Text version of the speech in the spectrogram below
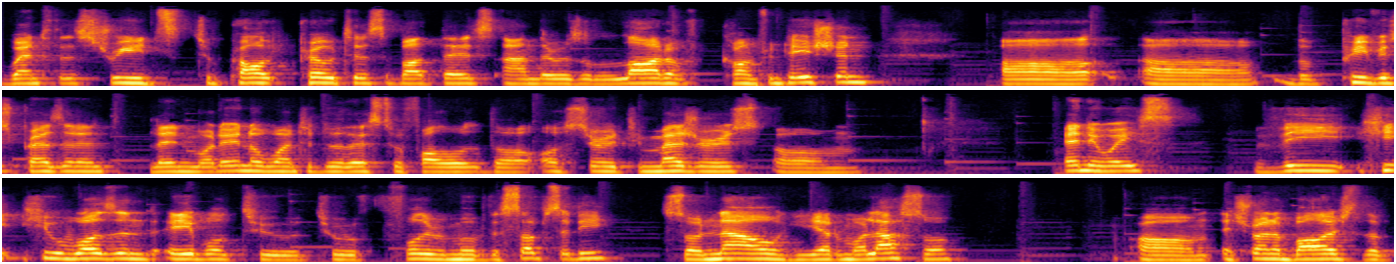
went to the streets to pro- protest about this, and there was a lot of confrontation. Uh, uh, the previous president, Lenin Moreno, wanted to do this to follow the austerity measures. Um, anyways, the he, he wasn't able to to fully remove the subsidy. So now Guillermo Lasso um, is trying to abolish the,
